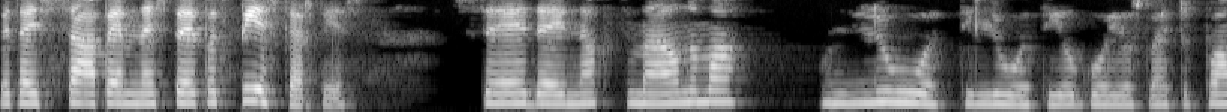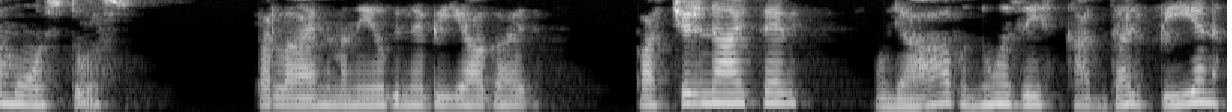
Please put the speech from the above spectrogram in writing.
bet aiz sāpēm nespēju pat pieskarties. Sēdēju nakts melnumā un ļoti, ļoti ilgojos, lai tu pamostos. Par laimi man ilgi nebija jāgaida. Pačirināju tevi un ļāvu nozīst kādu daļu piena,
